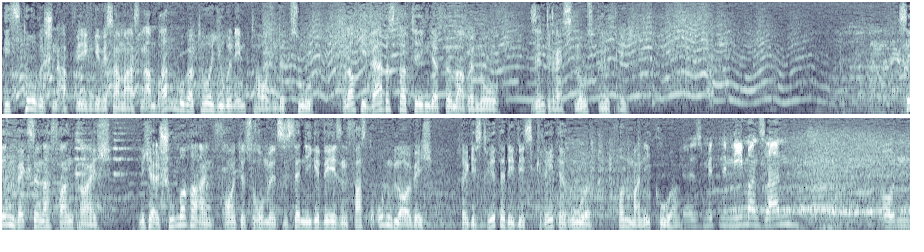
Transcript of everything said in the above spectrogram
historischen Abwägen gewissermaßen. Am Brandenburger Tor jubeln ihm Tausende zu. Und auch die Werbestrategen der Firma Renault sind restlos glücklich. Szenenwechsel nach Frankreich. Michael Schumacher, ein Freund des Rummels, ist er nie gewesen, fast ungläubig. Registriert er die diskrete Ruhe von Manicur. Er ist mitten im Niemandsland und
